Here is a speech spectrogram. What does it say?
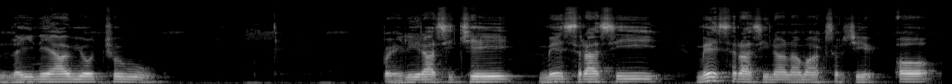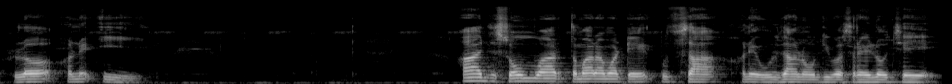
લઈને આવ્યો છું. પહેલી રાશિ છે મેષ રાશિ. મેષ રાશિના નામાક્ષર છે અ, લ અને ઈ આજ સોમવાર તમારા માટે ઉત્સાહ અને ઉર્જાનો દિવસ રહેલો છે.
